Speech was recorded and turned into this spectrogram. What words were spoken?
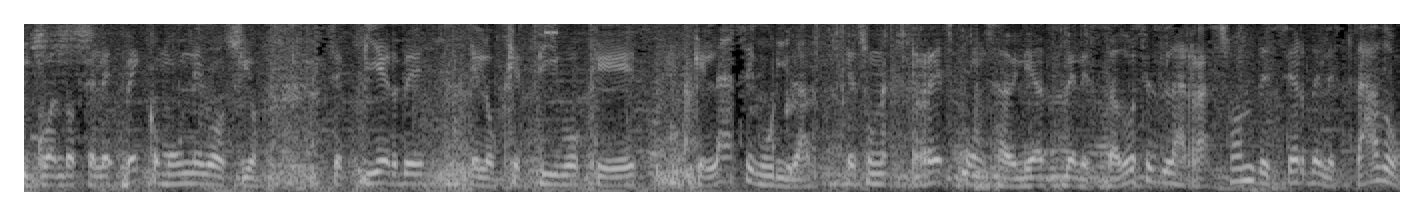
y cuando se le ve como un negocio se pierde el objetivo que es que la seguridad es una responsabilidad del Estado. Esa es la razón de ser del Estado,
